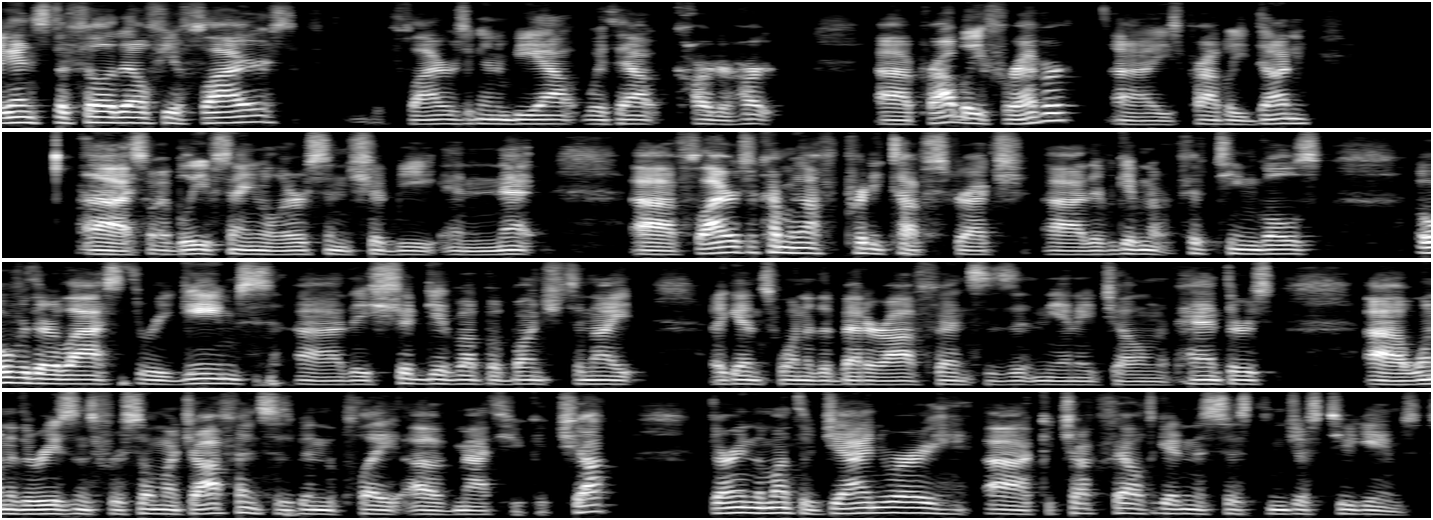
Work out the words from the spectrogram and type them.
against the Philadelphia Flyers. The Flyers are going to be out without Carter Hart uh, probably forever. Uh, he's probably done. Uh, so I believe Samuel Ersson should be in net. Uh, Flyers are coming off a pretty tough stretch. Uh, they've given up 15 goals over their last three games. Uh, they should give up a bunch tonight against one of the better offenses in the NHL and the Panthers. Uh, one of the reasons for so much offense has been the play of Matthew Tkachuk. During the month of January, uh, Tkachuk failed to get an assist in just two games.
